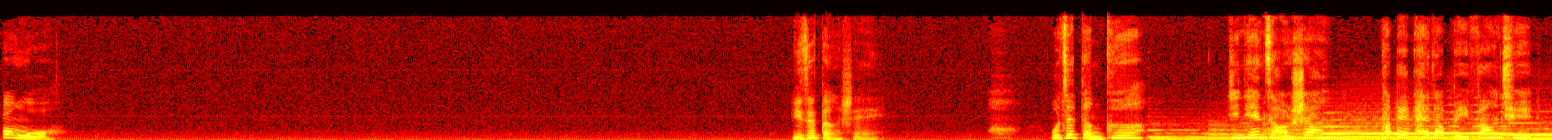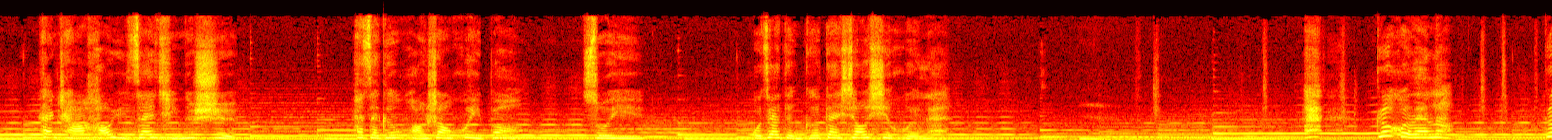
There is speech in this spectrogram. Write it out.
凤舞，你在等谁？我在等哥。今天早上，他被派到北方去勘察好雨灾情的事，他在跟皇上汇报，所以我在等哥带消息回来。嗯，哎，哥回来了，哥，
